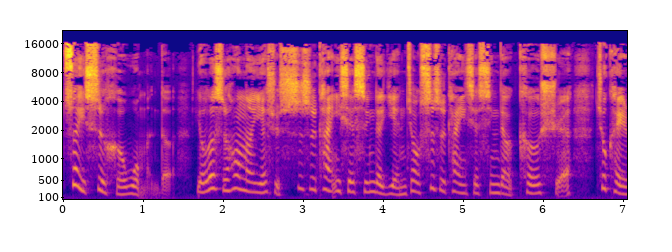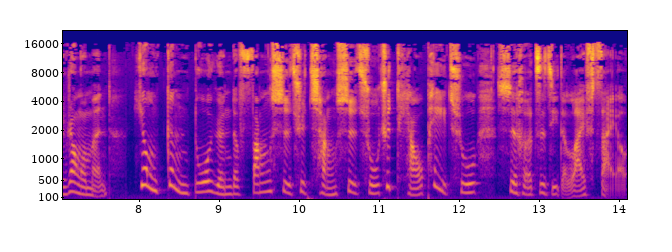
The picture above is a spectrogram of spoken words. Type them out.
最适合我们的。有的时候呢，也许试试看一些新的研究，试试看一些新的科学，就可以让我们用更多元的方式去尝试出、去调配出适合自己的 lifestyle。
